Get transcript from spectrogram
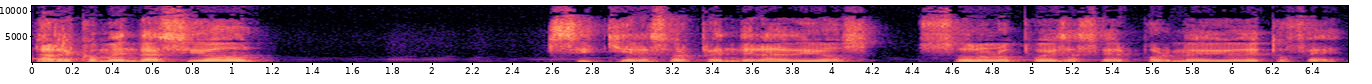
La recomendación si quieres sorprender a Dios, solo lo puedes hacer por medio de tu fe.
